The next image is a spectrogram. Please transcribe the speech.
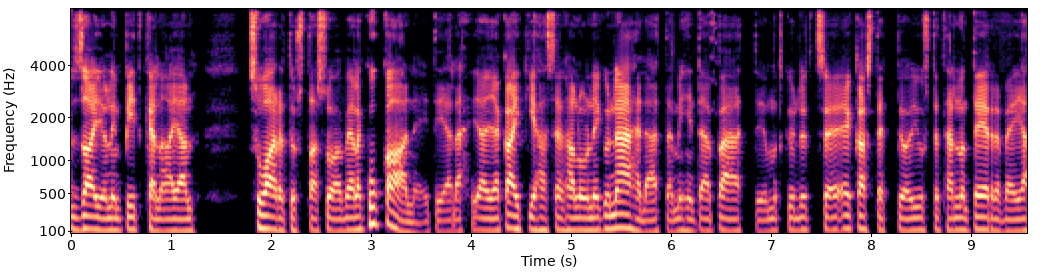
Zionin pitkän ajan suoritustasoa vielä kukaan ei tiedä. Ja, ja kaikkihan sen haluaa niin nähdä, että mihin tämä päättyy. Mutta kyllä nyt se eka steppi on just, että hän on terve. Ja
